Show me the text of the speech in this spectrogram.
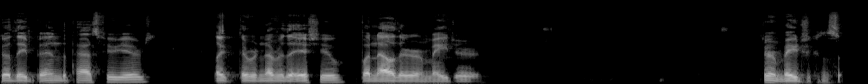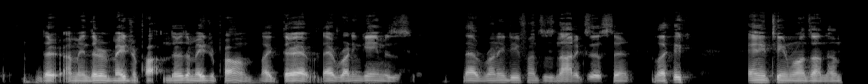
good they've been the past few years. Like they were never the issue, but now they're a major. They're a major concern. They're, I mean, they're a major. Pro- they're the major problem. Like their that running game is, that running defense is non-existent. Like any team runs on them,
